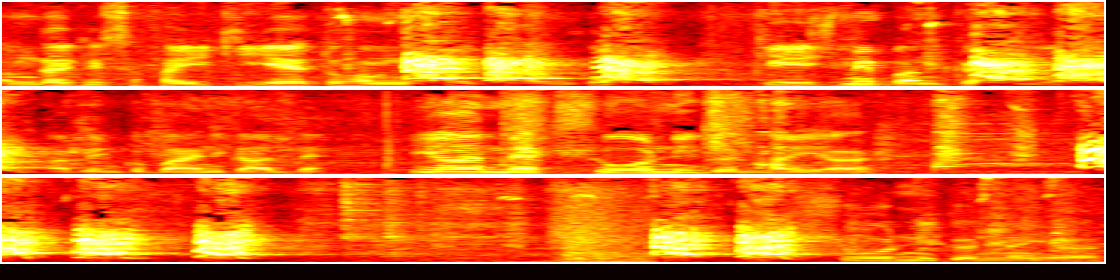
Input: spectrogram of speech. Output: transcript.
अंदर की सफ़ाई की है तो हमने इनको केज में बंद कर दिया अब इनको बाहर निकालते हैं। यार मैं शोर नहीं करना यार। शोर नहीं करना यार।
